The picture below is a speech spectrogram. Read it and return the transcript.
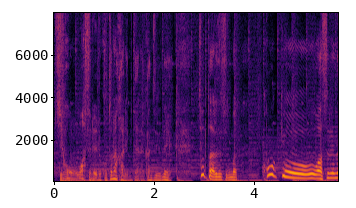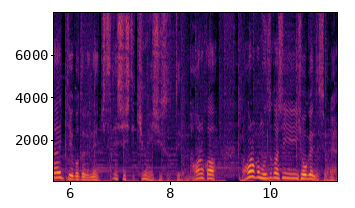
基本を忘れることなかれみたいな感じでねちょっとあれですよね、まあ、故郷を忘れないっていうことでね狐死して急に死すっていうのはなかなかなかなか難しい表現ですよね。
